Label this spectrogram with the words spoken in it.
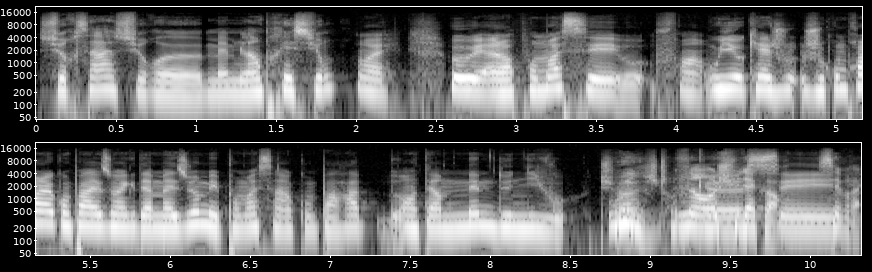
sur ça, sur euh, même l'impression. Ouais. Oui, oui, alors pour moi c'est, enfin oui ok, je, je, comprends la comparaison avec Damasio, mais pour moi c'est incomparable en termes même de niveau. Tu oui, vois, je trouve non, je suis d'accord, c'est vrai.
